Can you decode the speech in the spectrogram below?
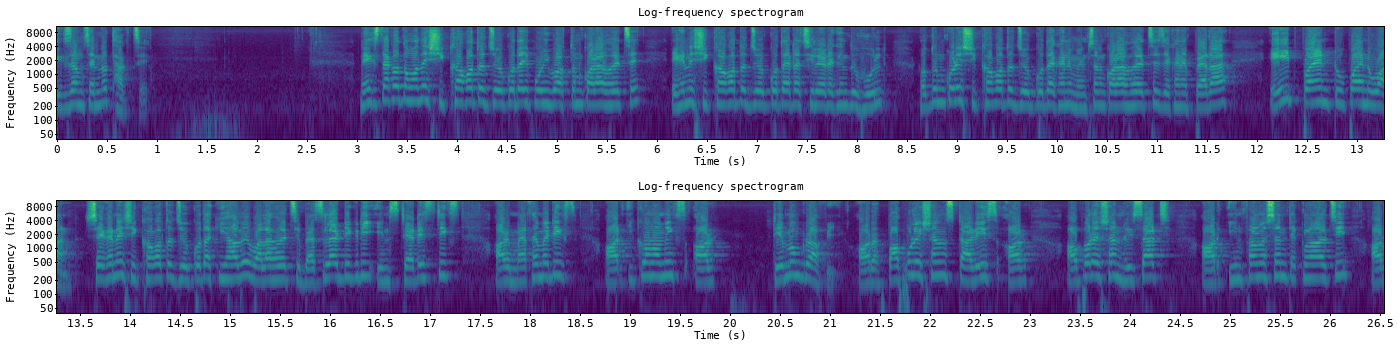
এক্সাম সেন্টার থাকছে। নেক্সট দেখো, তোমাদের শিক্ষাগত যোগ্যতায় পরিবর্তন করা হয়েছে। এখানে শিক্ষাগত যোগ্যতা এটা ছিল, এটা কিন্তু ভুল। নতুন করে শিক্ষাগত যোগ্যতা এখানে মেনশন করা হয়েছে, যেখানে para eight point two point one সেখানে শিক্ষাগত যোগ্যতা কী হবে বলা হয়েছে। ব্যাচেলার ডিগ্রি ইন স্ট্যাটিস্টিক্স আর ম্যাথামেটিক্স আর ইকোনমিক্স আর demography or population studies or operation research আর ইনফরমেশন টেকনোলজি আর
